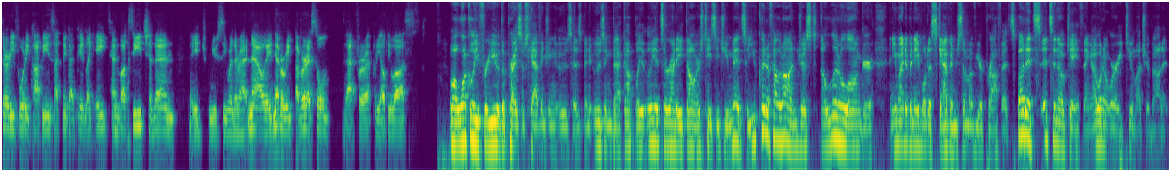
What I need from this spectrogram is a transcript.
30, 40 copies. I think I paid like eight, 10 bucks each. And then they, you see where they're at now. They never recovered. I sold that for a pretty healthy loss. Well, luckily for you, the price of scavenging ooze has been oozing back up lately. It's around eight dollars TCG mid, so you could have held on just a little longer, and you might have been able to scavenge some of your profits. But it's it's an okay thing. I wouldn't worry too much about it.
